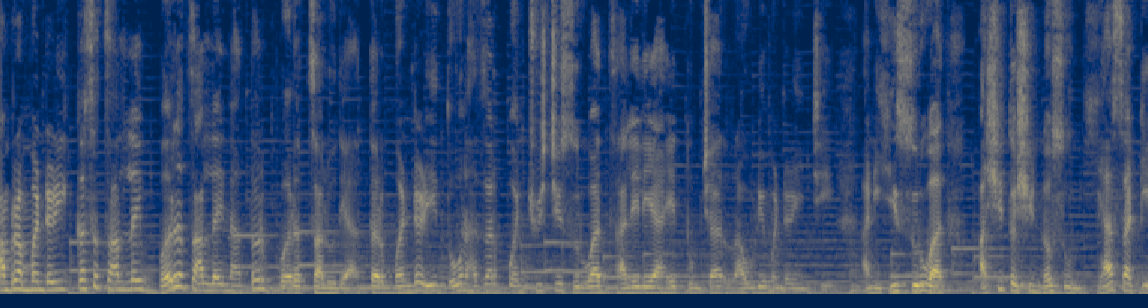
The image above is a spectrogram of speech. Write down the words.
राम राम मंडळी कसं चाललंय? बरं चाललंय ना? तर बरंच चालू द्या. तर मंडळी दोन हजार पंचवीस ची सुरुवात झालेली आहे तुमच्या रावडी मंडळींची. आणि ही सुरुवात अशी तशी नसून ह्यासाठी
